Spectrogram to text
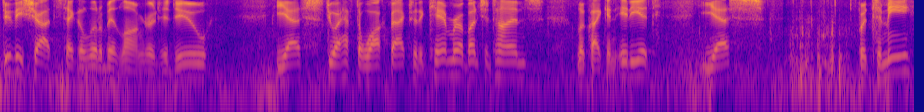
Do these shots take a little bit longer to do? Yes. Do I have to walk back to the camera a bunch of times? Look like an idiot? Yes. But to me,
